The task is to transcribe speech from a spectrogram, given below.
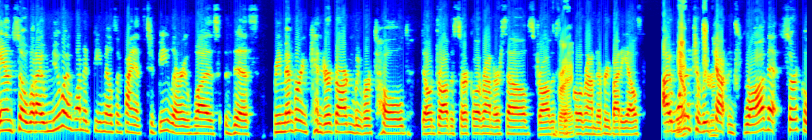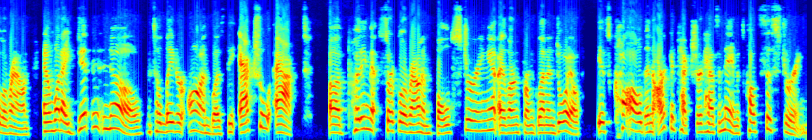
And so what I knew I wanted females in finance to be, Larry, was this remember in kindergarten we were told don't draw the circle around ourselves draw the right. circle around everybody else i wanted yep, to reach sure. out and draw that circle around and what i didn't know until later on was the actual act of putting that circle around and bolstering it i learned from glennon doyle it's called in architecture it has a name it's called sistering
